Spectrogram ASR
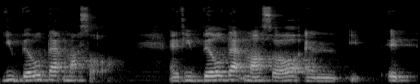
you build that muscle, and if you build that muscle and it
